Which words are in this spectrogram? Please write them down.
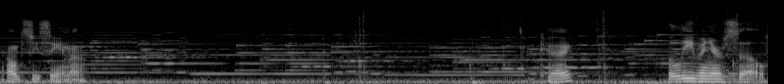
I don't see Santa. Okay. Believe in yourself.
